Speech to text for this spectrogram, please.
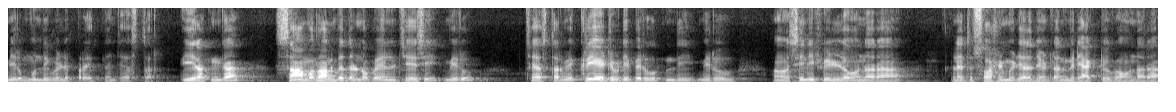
మీరు ముందుకు వెళ్ళే ప్రయత్నం చేస్తారు. ఈ రకంగా సామధాన బెదరణ ఉపాయాలను చేసి మీరు చేస్తారు. మీ క్రియేటివిటీ పెరుగుతుంది. మీరు సినీ ఫీల్డ్లో ఉన్నారా? లేకపోతే సోషల్ మీడియాలో దేంట్లో మీరు యాక్టివ్గా ఉన్నారా?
